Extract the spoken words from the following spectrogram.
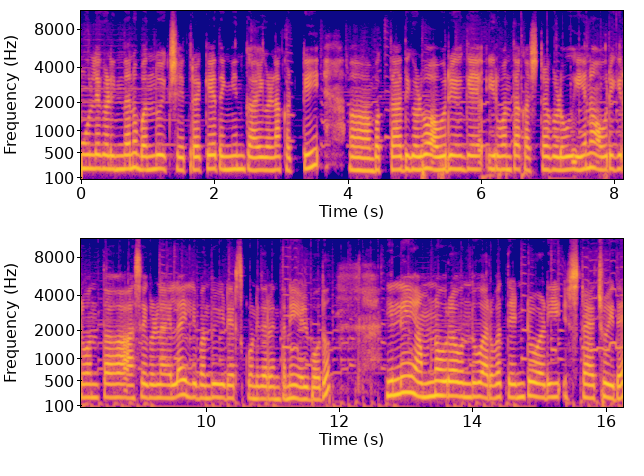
ಮೂಲೆಗಳಿಂದನೂ ಬಂದು ಈ ಕ್ಷೇತ್ರಕ್ಕೆ ತೆಂಗಿನಕಾಯಿಗಳನ್ನ ಕಟ್ಟಿ ಭಕ್ತಾದಿಗಳು ಅವರಿಗೆ ಇರುವಂಥ ಕಷ್ಟಗಳು, ಏನೋ ಅವರಿಗಿರುವಂತಹ ಆಸೆಗಳನ್ನ ಎಲ್ಲ ಇಲ್ಲಿ ಬಂದು ಈಡೇರಿಸ್ಕೊಂಡಿದ್ದಾರೆ ಅಂತಲೇ ಹೇಳ್ಬೋದು. ಇಲ್ಲಿ ಅಮ್ಮನವರ ಒಂದು ಅರವತ್ತೆಂಟು ಅಡಿ ಸ್ಟ್ಯಾಚು ಇದೆ.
